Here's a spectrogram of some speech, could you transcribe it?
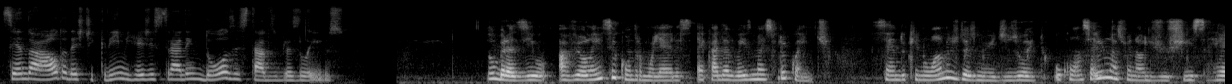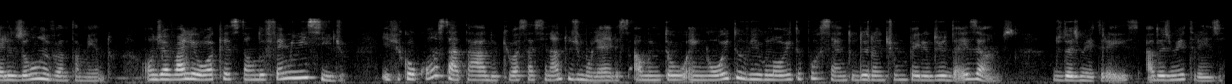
sendo a alta deste crime registrada em 12 estados brasileiros. No Brasil, a violência contra mulheres é cada vez mais frequente sendo que no ano de 2018 o Conselho Nacional de Justiça realizou um levantamento onde avaliou a questão do feminicídio e ficou constatado que o assassinato de mulheres aumentou em 8,8% durante um período de 10 anos, de 2003 a 2013.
